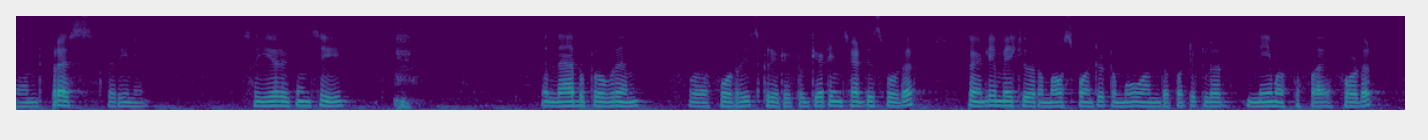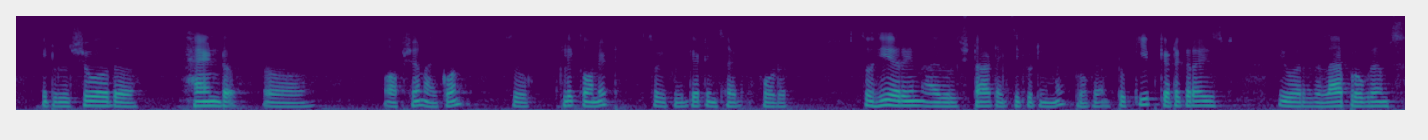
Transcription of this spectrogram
And press rename so here you can see a lab program folder is created. To get inside this folder kindly make your mouse pointer to move on the particular name of the folder. It will show the hand uh, option icon. So click on it. So it will get inside the folder. So herein I will start executing my program. To keep categorized your lab programs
